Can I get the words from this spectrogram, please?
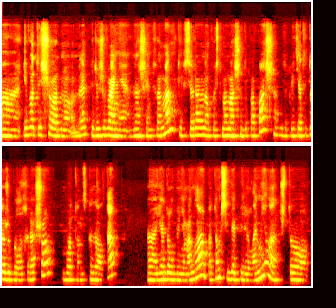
А, и вот еще одно да, переживание нашей информантки. Все равно, пусть мамаша да папаша, так ведь это тоже было хорошо. Вот он сказал так, а, я долго не могла, а потом себя переломила, что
